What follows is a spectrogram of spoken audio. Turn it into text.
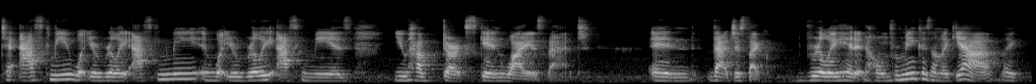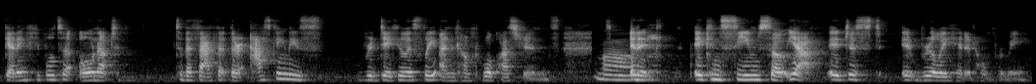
to ask me what you're really asking me, and what you're really asking me is, you have dark skin. Why is that?" And that just like really hit it home for me because I'm like, yeah, like getting people to own up to to the fact that they're asking these ridiculously uncomfortable questions. Wow. And it it can seem so yeah, it just it really hit it home for me.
